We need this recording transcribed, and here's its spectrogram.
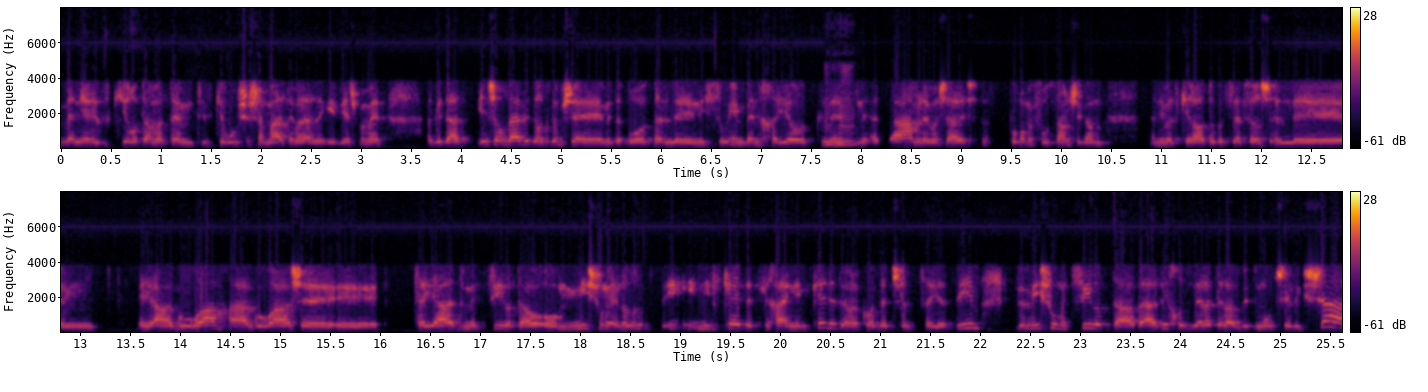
אם אני אזכיר אותם אתם תזכרו ששמעתם עליה, נגיד, יש באמת אגדת, יש הרבה אגדות גם שמדברות על uh, נישואים בין חיות mm-hmm. לבני אדם, למשל יש את הסיפור המפורסם שגם אני מזכירה אותו בספר של uh, uh, האגורה, האגורה ש... צייד מציל אותה, או, או מישהו, היא נלכדת, סליחה, היא נלכדת במלכודת של ציידים, ומישהו מציל אותה, ואז היא חוזרת אליו בדמות של אישה,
